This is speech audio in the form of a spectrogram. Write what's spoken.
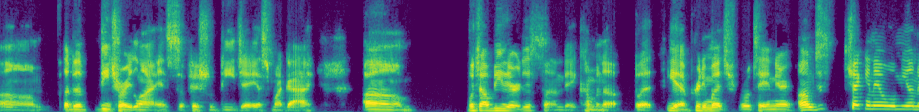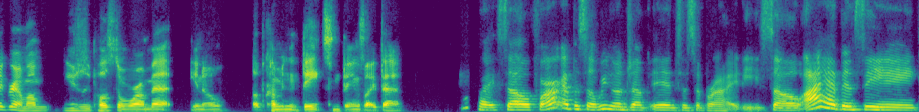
Um the Detroit Lions official DJ, that's my guy. Um which I'll be there this Sunday coming up. But yeah, pretty much rotating there. I'm um, just checking in with me on the gram. I'm usually posting where I'm at, you know, upcoming dates and things like that. Okay, so for our episode, we're gonna jump into sobriety. So I have been seeing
